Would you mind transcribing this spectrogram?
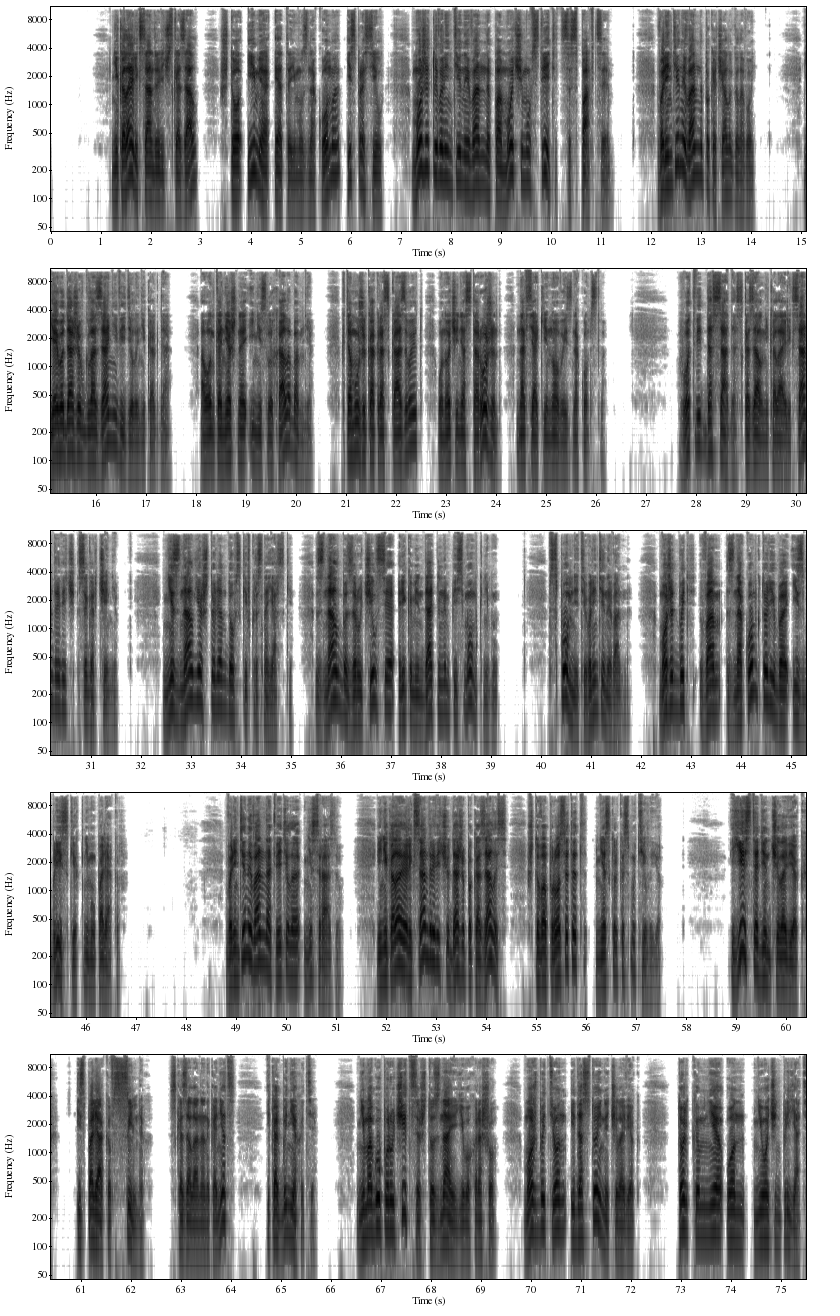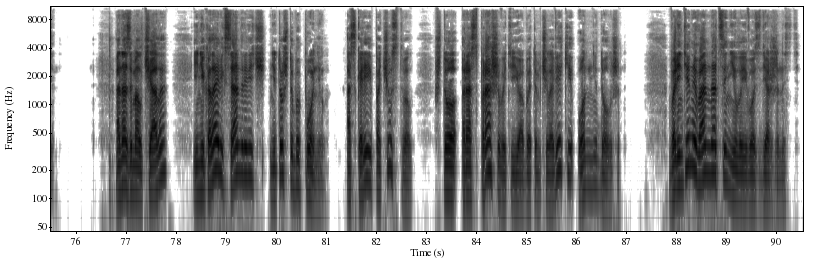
Николай Александрович сказал, что имя это ему знакомо, и спросил, может ли Валентина Ивановна помочь ему встретиться с Павцием. Валентина Ивановна покачала головой. Я его даже в глаза не видела никогда. А он, конечно, и не слыхал обо мне. К тому же, как рассказывают, он очень осторожен на всякие новые знакомства. Вот ведь досада, сказал Николай Александрович с огорчением. Не знал я, что Леандовский в Красноярске. Знал бы, заручился рекомендательным письмом к нему. Вспомните, Валентина Ивановна, может быть, вам знаком кто-либо из близких к нему поляков? Валентина Ивановна ответила не сразу. И Николаю Александровичу даже показалось, что вопрос этот несколько смутил ее. Есть один человек из поляков ссыльных, сказала она наконец, и как бы нехотя. Не могу поручиться, что знаю его хорошо. Может быть, он и достойный человек, только мне он не очень приятен. Она замолчала, и Николай Александрович не то чтобы понял, а скорее почувствовал, что расспрашивать ее об этом человеке он не должен. Валентина Ивановна оценила его сдержанность.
